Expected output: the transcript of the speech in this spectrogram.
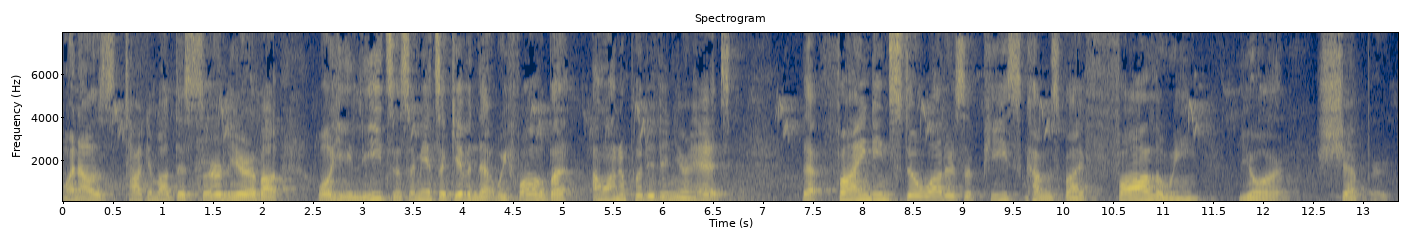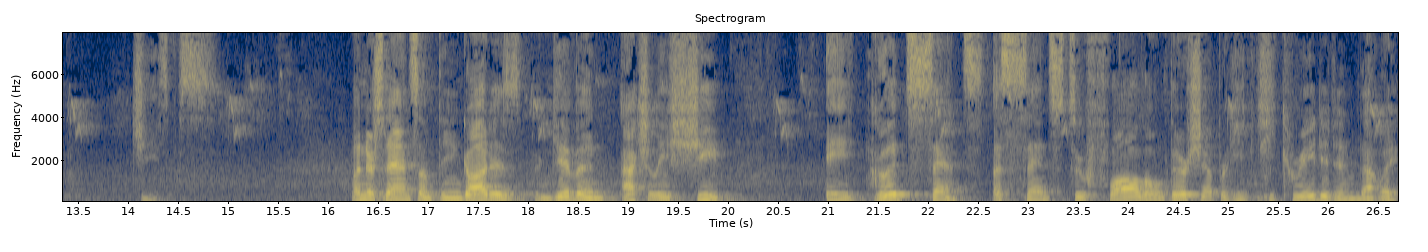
when I was talking about this earlier about well, he leads us. I mean, it's a given that we follow, but I want to put it in your heads that finding still waters of peace comes by following your shepherd, Jesus. Understand something. God has given actually sheep a good sense, a sense to follow their shepherd. He, he created him that way.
